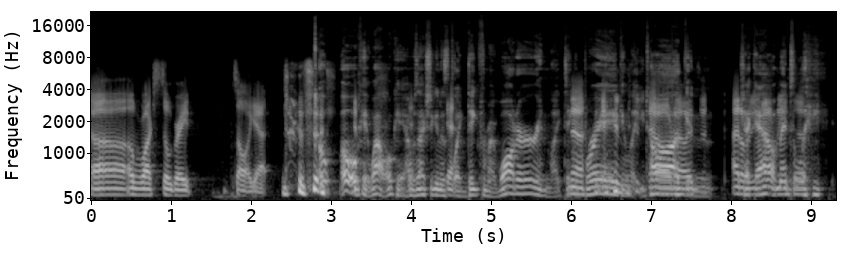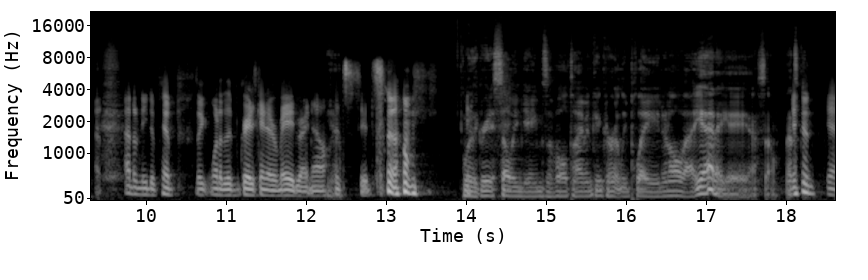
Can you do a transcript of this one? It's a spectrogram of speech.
Uh, Overwatch is still great. That's all I got. oh, oh, okay, wow, okay. I was actually gonna Yeah. like dig for my water and like take No. a break and let you talk no, it's- and I don't check out to- mentally. I don't need to pimp like one of the greatest games ever made right now. Yeah. It's it's um, One of the greatest selling games of all time and concurrently played and all that. Yeah, yeah, yeah, yeah. So that's yeah.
